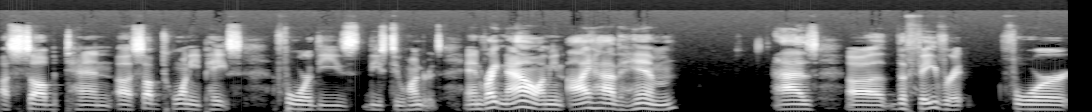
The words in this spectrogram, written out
a sub 10 uh, sub 20 pace for these these 200s and right now i mean i have him as uh, the favorite for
